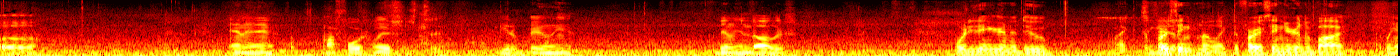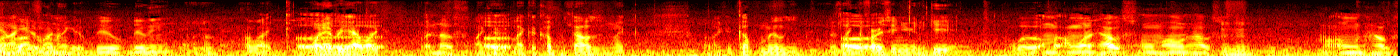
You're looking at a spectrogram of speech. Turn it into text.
Uh, and then my fourth wish is to get a billion, billion dollars. What do you think you're gonna do? Like the To get first a- thing, no, like the first thing you're gonna buy when you have a lot get of when I money, get a bill, billion, uh-huh. or like whenever you have like uh, enough, like uh, a, like a couple thousand, like or like a couple million. It's like the Uh, first thing you're gonna get. well, I'm, I want a house. I want my own house, Mm-hmm. my own house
